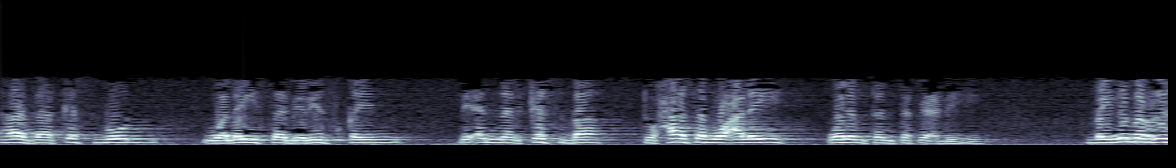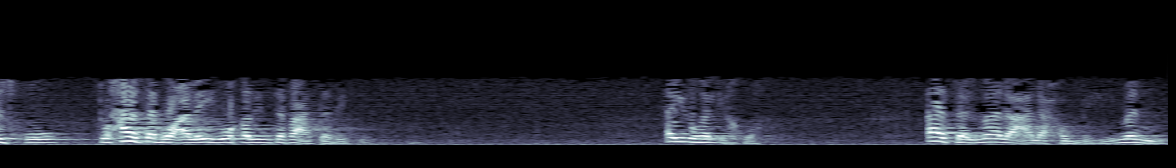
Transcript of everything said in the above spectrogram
هذا كسب وليس برزق لأن الكسب تحاسب عليه ولم تنتفع به. بينما الرزق تحاسب عليه وقد انتفعت به. أيها الإخوة آتى المال على حبه. من؟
